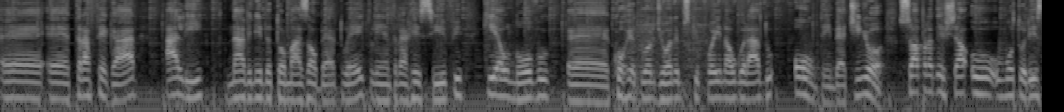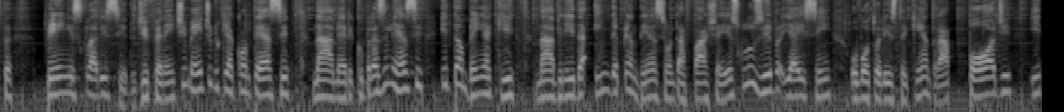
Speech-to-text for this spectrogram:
é, é, trafegar ali na Avenida Tomás Alberto Eitle, entre a Recife, que é o novo é, corredor de ônibus que foi inaugurado ontem, Betinho. Só para deixar o, o motorista bem esclarecido. Diferentemente do que acontece na Américo Brasiliense e também aqui na Avenida Independência, onde a faixa é exclusiva, e aí sim o motorista que entrar pode e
